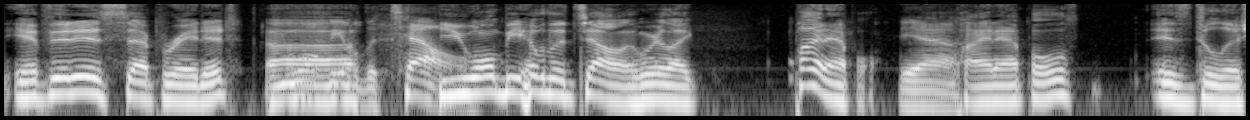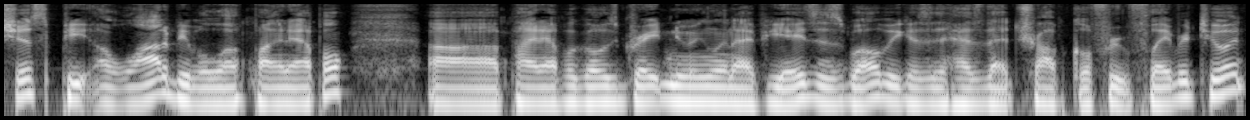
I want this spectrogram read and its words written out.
if it is separated, you won't be able to tell. You won't be able to tell. And we are like, pineapple. Yeah. pineapple is delicious. A lot of people love pineapple. Uh, pineapple goes great in New England IPAs as well because it has that tropical fruit flavor to it.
